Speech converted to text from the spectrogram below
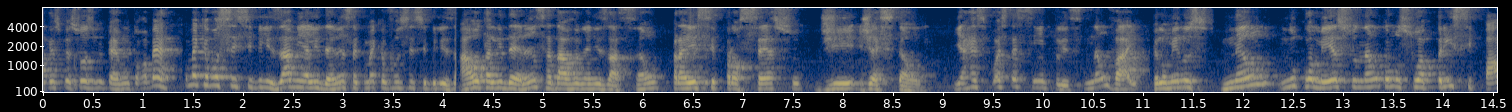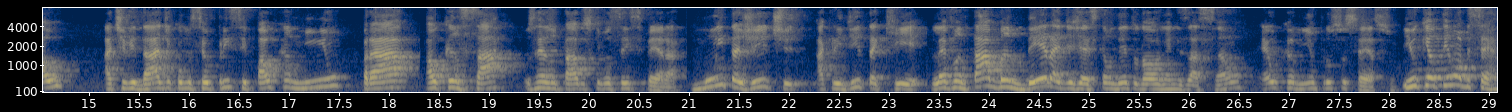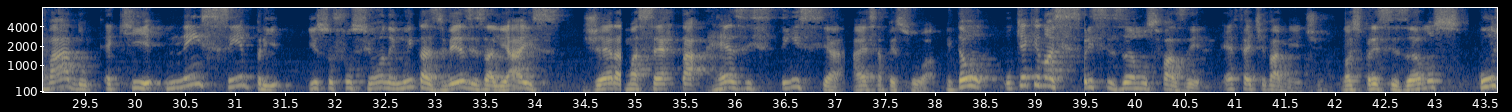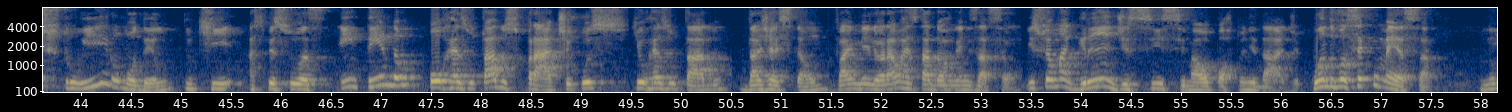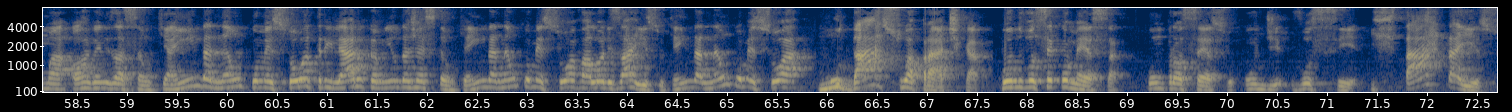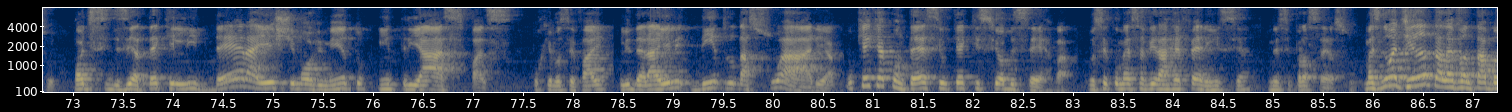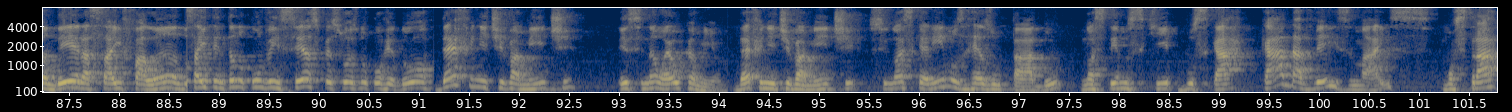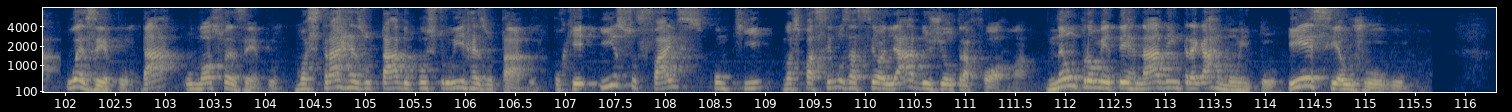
Porque as pessoas me perguntam, Roberto, como é que eu vou sensibilizar a minha liderança? Como é que eu vou sensibilizar a alta liderança da organização para esse processo de gestão? E a resposta é simples: não vai. Pelo menos não no começo, não como sua principal atividade como seu principal caminho para alcançar os resultados que você espera. Muita gente acredita que levantar a bandeira de gestão dentro da organização é o caminho para o sucesso. E o que eu tenho observado é que nem sempre isso funciona e muitas vezes, aliás, gera uma certa resistência a essa pessoa. Então, o que é que nós precisamos fazer efetivamente? Nós precisamos construir um modelo em que as pessoas entendam por resultados práticos que o resultado da gestão vai melhorar o resultado da organização. Isso é uma grandíssima oportunidade. Quando você começa numa organização que ainda não começou a trilhar o caminho da gestão, que ainda não começou a valorizar isso, que ainda não começou a mudar sua prática. Quando você começa com um processo onde você starta isso, pode-se dizer até que lidera este movimento, entre aspas, porque você vai liderar ele dentro da sua área. O que é que acontece, o que é que se observa? Você começa a virar referência nesse processo. Mas não adianta levantar bandeira, sair falando, sair tentando convencer as pessoas no corredor. Definitivamente esse não é o caminho. Definitivamente, se nós queremos resultado, nós temos que buscar cada vez mais mostrar o exemplo, dar o nosso exemplo, mostrar resultado, construir resultado, porque isso faz com que nós passemos a ser olhados de outra forma. Não prometer nada e entregar muito. Esse é o jogo.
